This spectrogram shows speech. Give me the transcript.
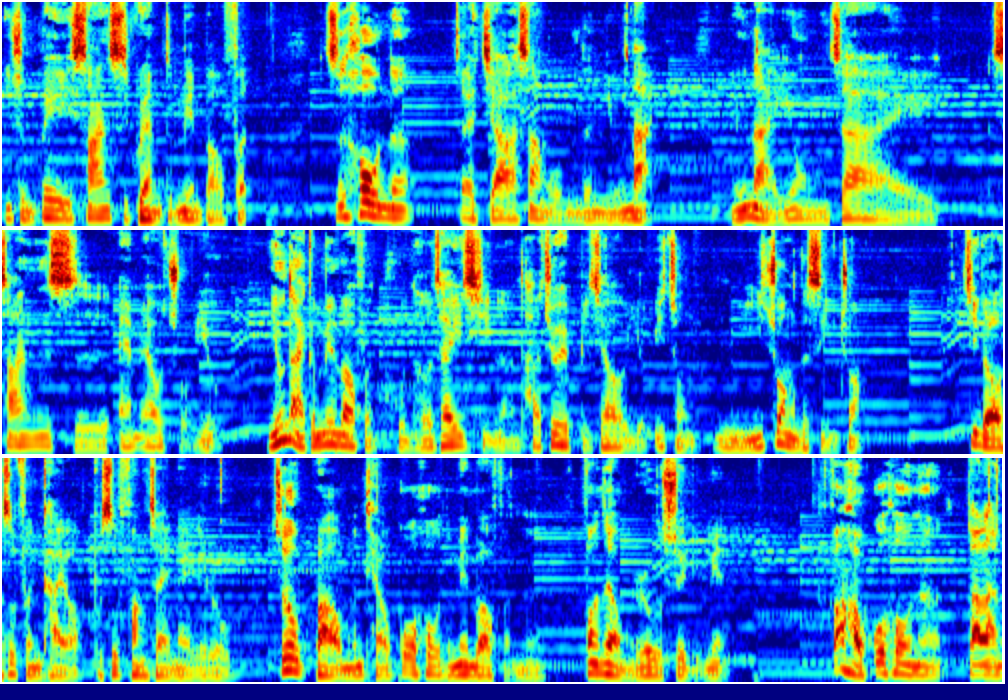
你准备三十 gram 的面包粉之后呢，再加上我们的牛奶，牛奶用在三十 ml 左右。牛奶跟面包粉混合在一起呢，它就会比较有一种泥状的形状。记得是分开哦，不是放在那个肉。之后把我们调过后的面包粉呢，放在我们肉碎里面。放好过后呢，当然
